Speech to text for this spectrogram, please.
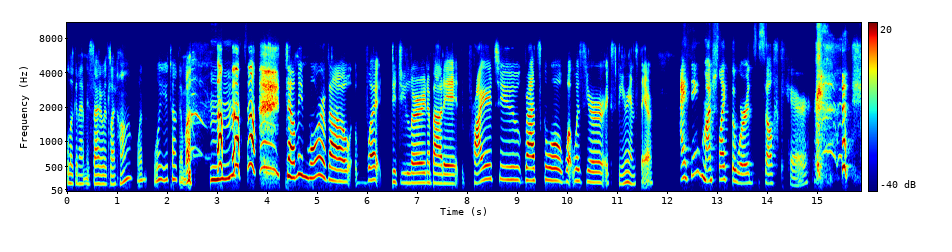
looking at me sideways like, huh? What what are you talking about? Mm-hmm. Tell me more about what did you learn about it prior to grad school? What was your experience there? I think much like the words self-care.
